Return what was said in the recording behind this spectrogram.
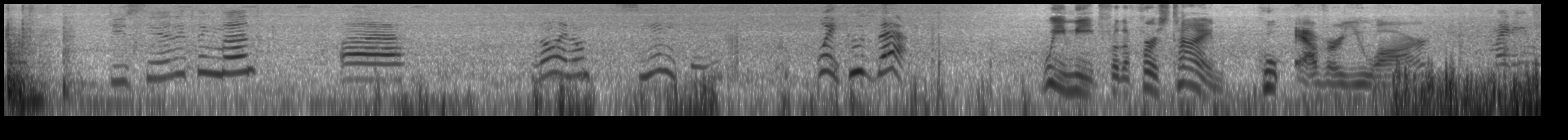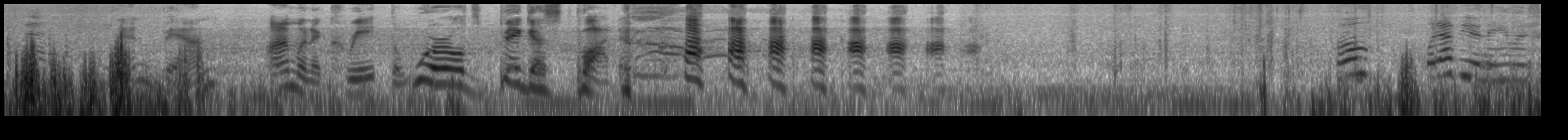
Do you see anything, Ben? Uh, no, I don't see anything. Wait, who's that? We meet for the first time, whoever you are. My name is Ben. And Ben, I'm gonna create the world's biggest butt. Well, whatever your name is,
